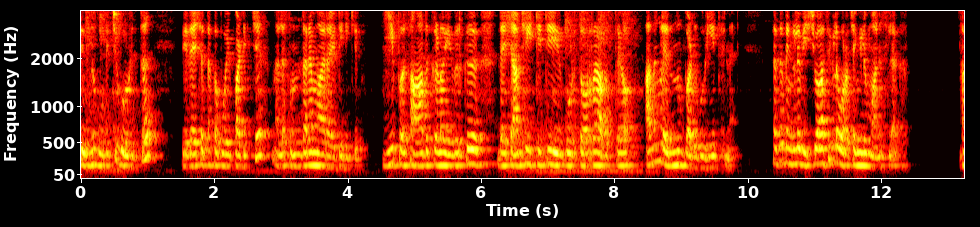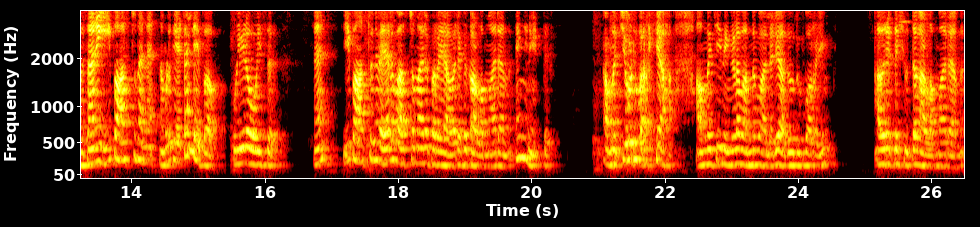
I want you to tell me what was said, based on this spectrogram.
തിന്ന് കുടിച്ചു കൊടുത്ത് വിദേശത്തൊക്കെ പോയി പഠിച്ച് നല്ല സുന്ദരന്മാരായിട്ടിരിക്കും. ഈ സാധുക്കളോ ഇവർക്ക് ദശാംശം ഇറ്റിറ്റ് കൊടുത്തവരുടെ അവസ്ഥയോ അത് നിങ്ങൾ എന്നും പടുകുഴിയിൽ തന്നെ. അതൊക്കെ നിങ്ങൾ വിശ്വാസികളെ കുറച്ചെങ്കിലും മനസ്സിലാക്കുക. അവസാനം ഈ പാസ്റ്റ് തന്നെ നമ്മൾ കേട്ടല്ലേ ഇപ്പോൾ പുള്ളിയുടെ വോയിസ് ഏഹ് ഈ പാസ്റ്ററിന് വേറെ പാസ്റ്റർമാരെ പറയാം അവരൊക്കെ കള്ളന്മാരാണ് എങ്ങനെയുണ്ട്? അമ്മച്ചിയോട് പറയാ അമ്മച്ചി നിങ്ങളെ വന്ന് പലരും അതും ഇതും പറയും. അവരൊക്കെ ശുദ്ധ കള്ളന്മാരാണ്.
